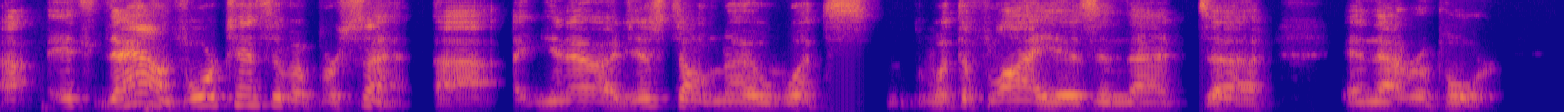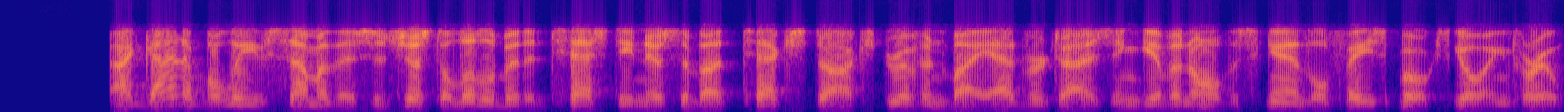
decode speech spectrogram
Uh, it's down four tenths of a percent. Uh, you know, I just don't know what's what the fly is in that uh, in that report. I got to believe some of this is just a little bit of testiness about tech stocks driven by advertising, given all the scandal Facebook's going through.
